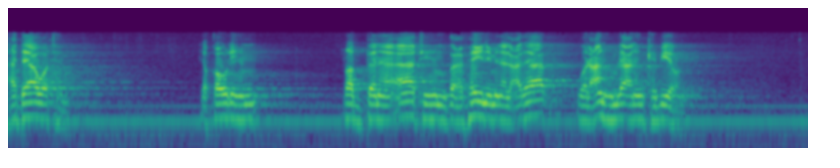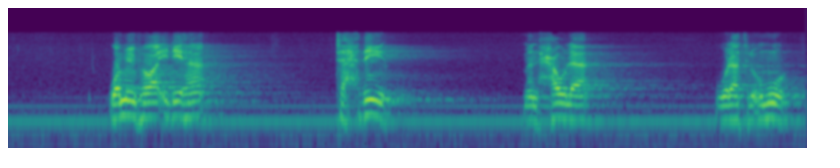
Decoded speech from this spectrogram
عداوة لقولهم ربنا آتهم ضعفين من العذاب والعنهم لعنا كبيرا. ومن فوائدها تحذير من حول ولاة الأمور.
